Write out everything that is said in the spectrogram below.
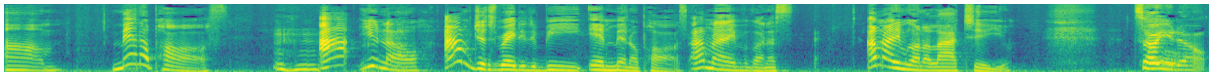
um, menopause. I, you know, I'm just ready to be in menopause. I'm not even gonna, I'm not even gonna lie to you. So you don't.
